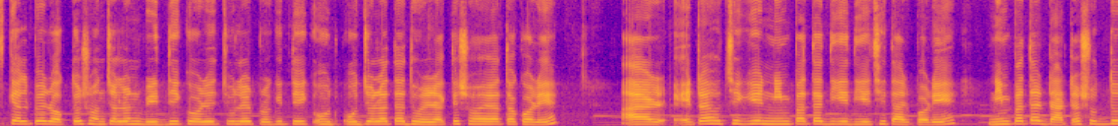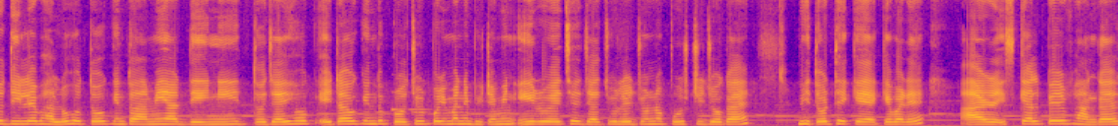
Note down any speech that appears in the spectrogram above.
স্ক্যাল্পের রক্ত সঞ্চালন বৃদ্ধি করে, চুলের প্রকৃতিক উজ্জ্বলতা ধরে রাখতে সহায়তা করে। আর এটা হচ্ছে গিয়ে নিম পাতা দিয়ে দিয়েছি তারপরে। নিম পাতার ডাটা শুদ্ধ দিলে ভালো হতো, কিন্তু আমি আর দেইনি। তো যাই হোক, এটাও কিন্তু প্রচুর পরিমাণে ভিটামিন ই রয়েছে, যা চুলের জন্য পুষ্টি যোগায়। ভিতর থেকে একেবারে আর স্ক্যাল্পে ভাঙ্গা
